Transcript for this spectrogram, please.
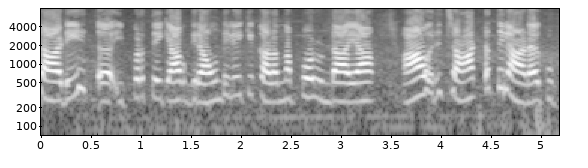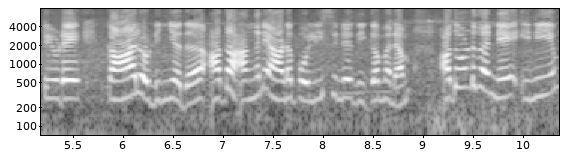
ചാടി ഇപ്പുറത്തേക്ക് ആ ഗ്രൗണ്ടിലേക്ക് കടന്നപ്പോഴുണ്ടായ ആ ഒരു ചാട്ടത്തിലാണ് കുട്ടിയുടെ കാലൊടിഞ്ഞത് അത് അങ്ങനെയാണ് പോലീസിന്റെ നിഗമനം. അതുകൊണ്ട് തന്നെ ഇനിയും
